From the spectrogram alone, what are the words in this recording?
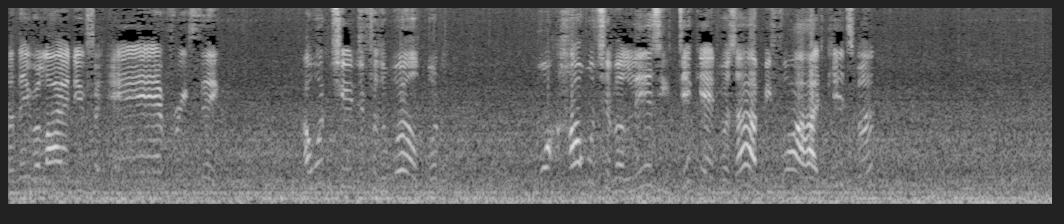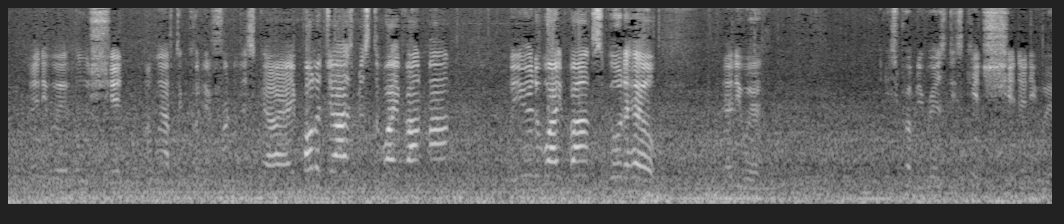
and they rely on you for everything. I wouldn't change it for the world, but what? How much of a lazy dickhead was I before I had kids, man? Anyway, oh shit, I'm gonna have to cut in front of this guy. I apologise, Mr. White Van Man, but you're in a white van, so go to hell. Anyway he's probably raising his kids shit anyway.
